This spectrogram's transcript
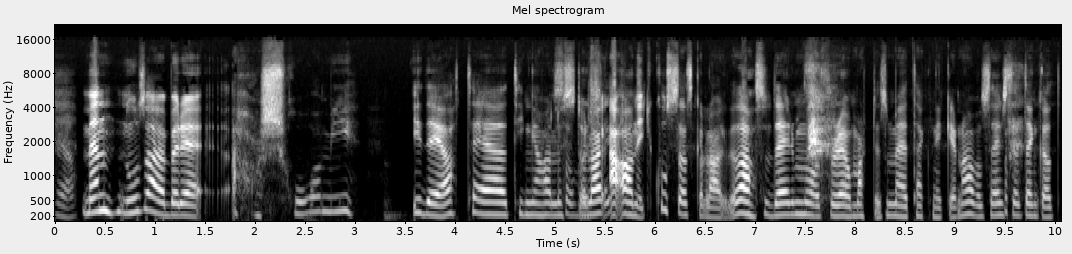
Ja. Men nå så har jeg bare Jeg har så mye ideer til ting jeg har lyst til å lage. Jeg aner ikke hvordan jeg skal lage det, da. Så der må, for det er jo Marte som er teknikeren av oss her, så jeg tenker at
